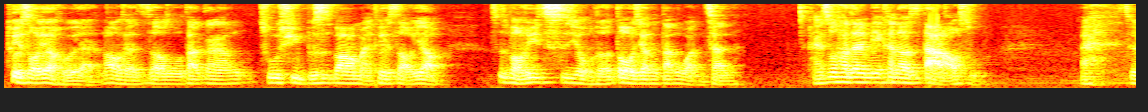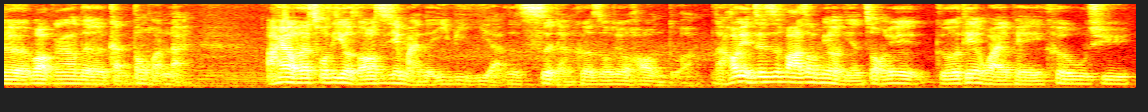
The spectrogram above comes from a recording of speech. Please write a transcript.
退烧药回来，那我才知道说他刚刚出去不是帮我买退烧药，是跑去吃永和豆浆当晚餐，还说他在那边看到是大老鼠。哎，这个把我刚刚的感动还来啊！还有在抽屉有找到之前买的 E B E 啊，这吃了两颗之后就好很多啊。那好点这次发烧没有很严重，因为隔天我还陪客户去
